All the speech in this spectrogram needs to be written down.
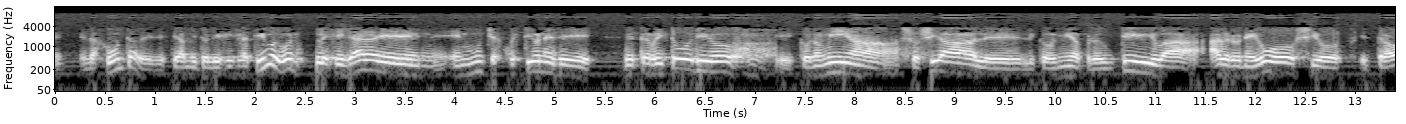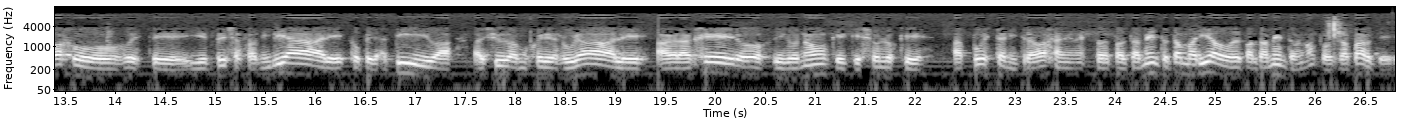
en, la Junta, de, este ámbito legislativo, y bueno, legislar en, muchas cuestiones de, territorio, economía social, eh, economía productiva, agronegocio, el trabajo este, y empresas familiares, cooperativas, rurales, a granjeros, digo, ¿no? Que, son los que apuestan y trabajan en nuestro departamento, tan variado departamento, ¿no? Por otra parte.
